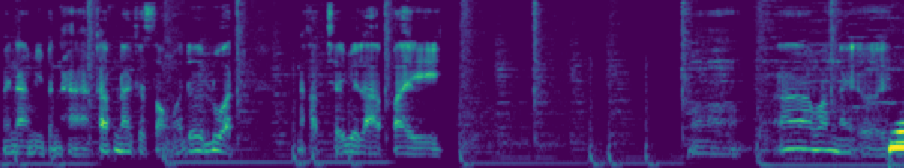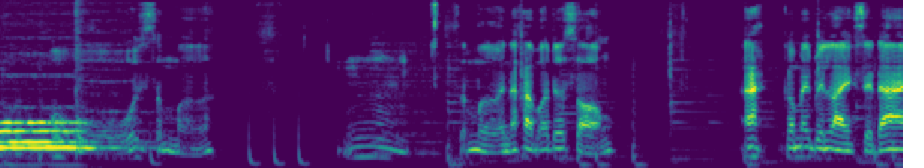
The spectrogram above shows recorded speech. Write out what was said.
ไม่น่ามีปัญหาครับน่าจะ2ออเดอร์รวดนะครับ ใช้เวลาไปอ่าว่าไงเอ่ย โอ้โหเสมอ อืมเสมอนะครับออเดอร์สองอะก็ไม่เป็นไรเสียดาย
